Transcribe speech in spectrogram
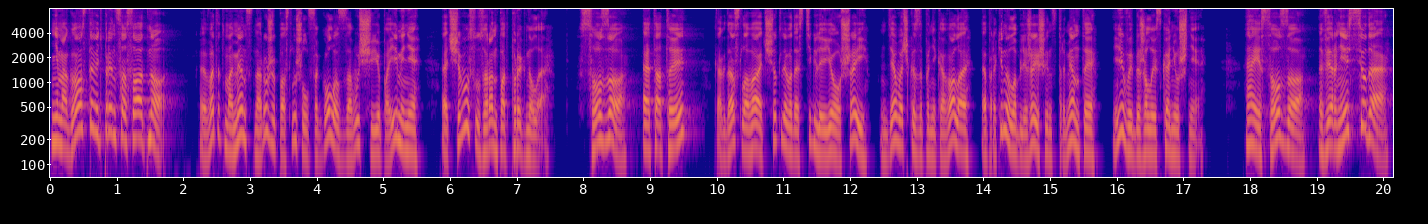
Не могу оставить принцессу одну». В этот момент снаружи послышался голос, зовущий её по имени, отчего Сузуран подпрыгнула. «Сузо, это ты?» Когда слова отчетливо достигли её ушей, девочка запаниковала, опрокинула ближайшие инструменты и выбежала из конюшни. «Эй, Сузо, вернись сюда!»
